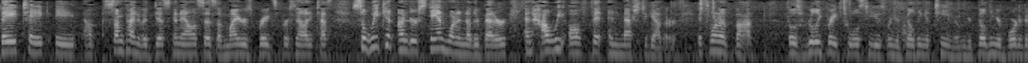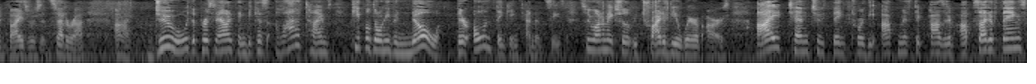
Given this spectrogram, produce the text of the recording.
they take a, some kind of a disc analysis, a Myers-Briggs personality test, so we can understand one another better and how we all fit and mesh together. It's one of uh, those really great tools to use when you're building a team and when you're building your board of advisors, etc. Uh, do the personality thing because a lot of times people don't even know their own thinking tendencies. So we want to make sure that we try to be aware of ours. I tend to think toward the optimistic, positive upside of things.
